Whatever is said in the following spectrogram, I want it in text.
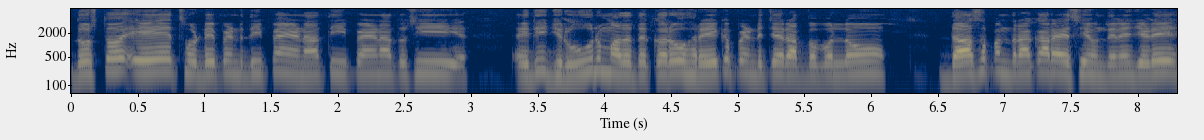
ਦੋਸਤੋ, ਇਹ ਤੁਹਾਡੇ ਪਿੰਡ ਦੀ ਭੈਣ ਆ, ਧੀ ਭੈਣ ਆ, ਤੁਸੀਂ ਇਹਦੀ ਜਰੂਰ ਮਦਦ ਕਰੋ। ਹਰੇਕ ਪਿੰਡ 'ਚ ਰੱਬ ਵੱਲੋਂ 10-15 ਘਰ ਐਸੇ ਹੁੰਦੇ ਨੇ ਜਿਹੜੇ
